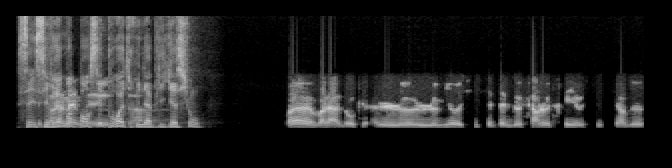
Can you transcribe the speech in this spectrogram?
C'est vraiment même, pensé pour être ça- une application. Ouais, voilà. Donc le, le mieux aussi, c'est peut-être de faire le tri aussi, c'est-à-dire de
